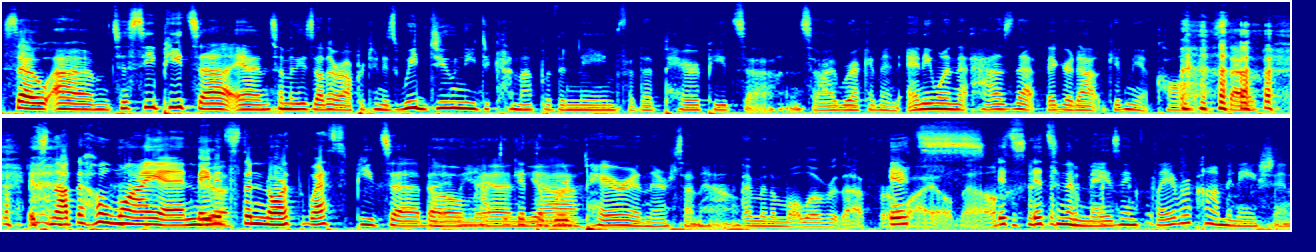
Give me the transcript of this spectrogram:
So um, to see pizza and some of these other opportunities, we do need to come up with a name for the pear pizza. And so I recommend anyone that has that figured out, give me a call. So it's not the Hawaiian, maybe Yeah. it's the Northwest pizza, but Oh, we have to get yeah. the word pear in there somehow. I'm gonna mull over that for a It's, while now. it's it's an amazing flavor combination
